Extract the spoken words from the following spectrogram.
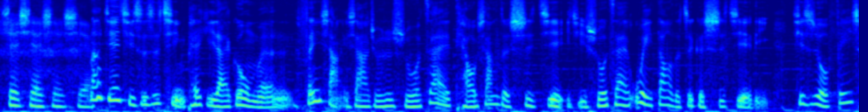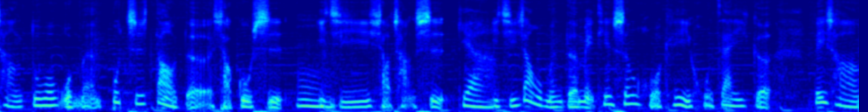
谢谢谢谢。那今天其实是请 Peggy 来跟我们分享一下，就是说在调香的世界，以及说在味道的这个世界里，其实有非常多我们不知道的小故事，嗯以及小尝试，以及让我们的每天生活可以活在一个。非常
